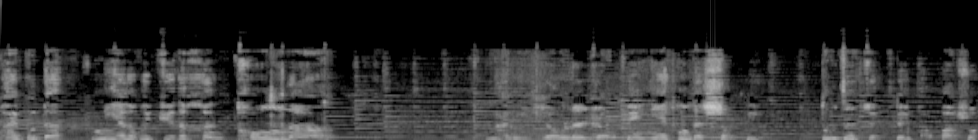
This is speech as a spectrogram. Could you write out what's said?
怪不得捏了会觉得很痛呢。玛丽揉了揉被捏痛的手臂，嘟着嘴对宝宝说：“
